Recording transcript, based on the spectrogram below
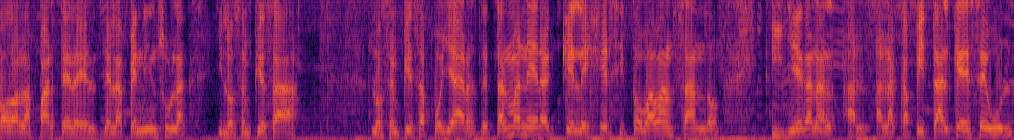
toda la parte de, la península y los empieza los empieza a apoyar de tal manera que el ejército va avanzando y llegan a la capital que es Seúl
